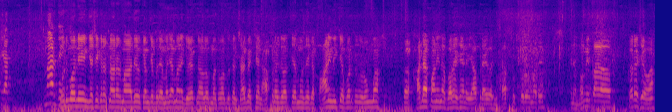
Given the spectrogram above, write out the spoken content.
દે. ગુડ મોર્નિંગ જય શ્રી કૃષ્ણ હર મહાદેવ કેમ છે બધા? મજામાં ને? જો એકના વ્લોગમાં તમારું બધાને સ્વાગત છે ને આપણે જો અત્યારનું છે કે પાણી નીચે પડતું હતું રૂમમાં તો ખાડા પાણીના ભરાય છે ને એ આપણે આવ્યા છીએ સાફસૂફ કરવા માટે. અને મમ્મી પા કરે છે વાં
